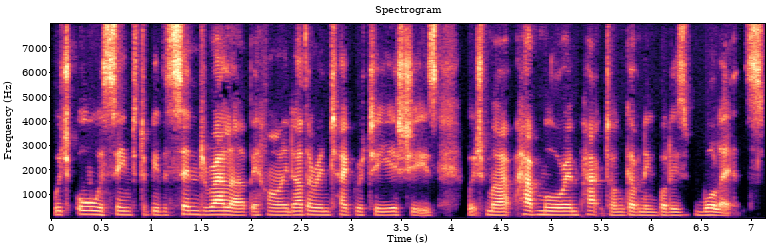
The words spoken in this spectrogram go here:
which always seems to be the Cinderella behind other integrity issues, which might have more impact on governing bodies' wallets.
